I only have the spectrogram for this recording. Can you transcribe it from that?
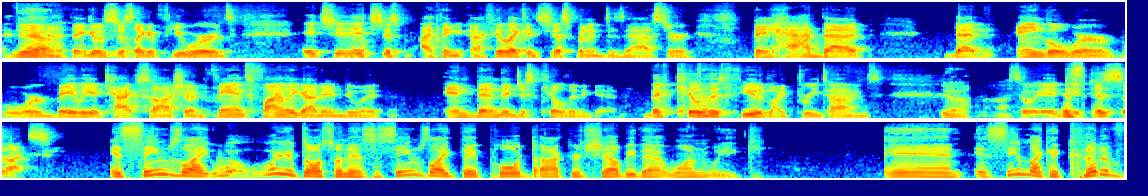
And Yeah. I think it was just like a few words. It's Yeah. it's just I think I feel like it's just been a disaster. They had that that angle where where Bayley attacked Sasha and fans finally got into it, and then they just killed it again. They've killed Yeah. this feud like three times, yeah. uh, so it, It's- it just sucks. it seems like what, what are your thoughts on this? It seems like they pulled Dr. Shelby that one week, and it seemed like it could have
